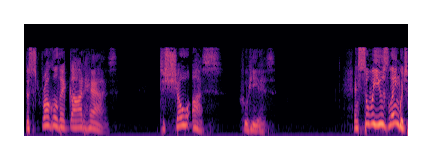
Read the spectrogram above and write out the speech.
the struggle that God has to show us who he is. And so we use language.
